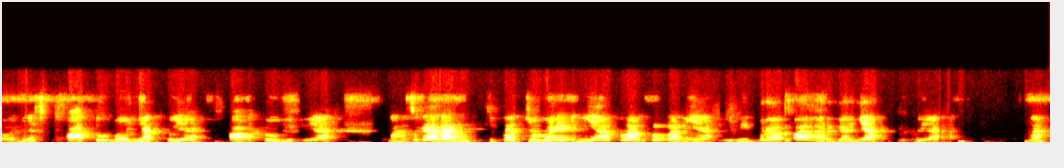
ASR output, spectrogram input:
Tuh, ada sepatu banyak tuh ya, sepatu gitu ya. Nah, sekarang kita coba ini ya, pelan-pelan ya. Ini berapa harganya gitu ya. Nah,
